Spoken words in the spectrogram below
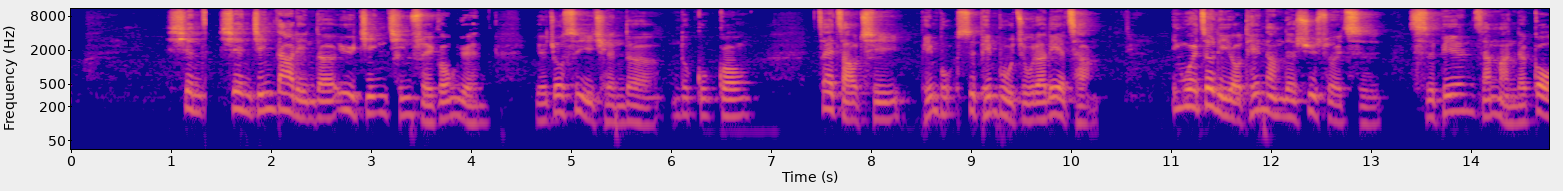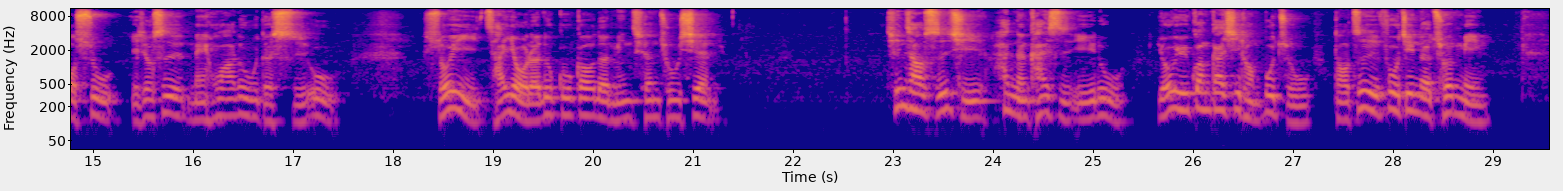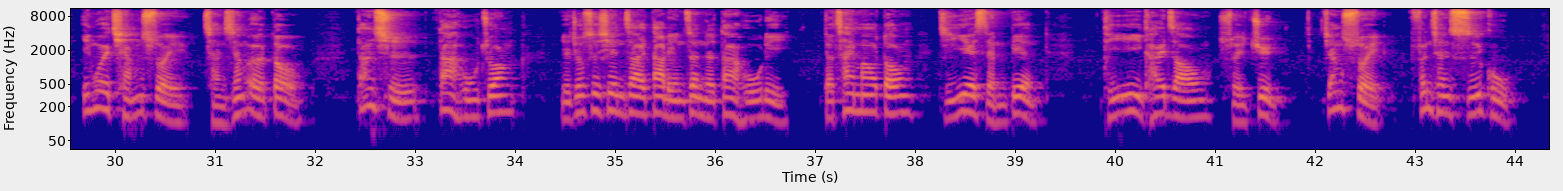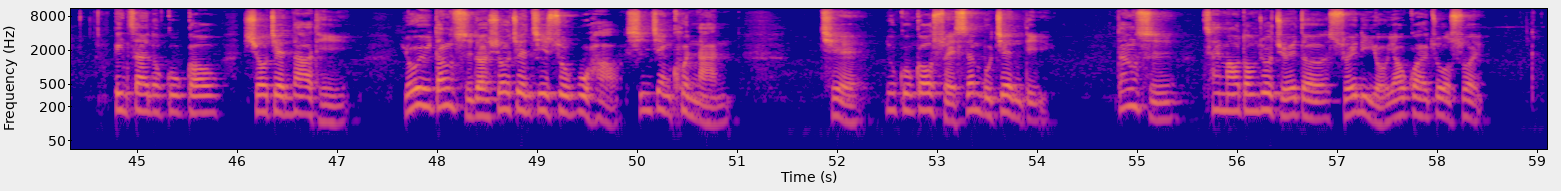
现现今大林的玉京清水公园，也就是以前的鹿谷沟，在早期平埔是平埔族的猎场，因为这里有天然的蓄水池，池边长满了构树，也就是梅花鹿的食物，所以才有了鹿谷沟的名称出现。清朝时期，汉人开始移入，由于灌溉系统不足，导致附近的村民。因为抢水产生恶斗，当时大湖庄，也就是现在大林镇的大湖里的蔡茂东及叶沈变提议开凿水郡，将水分成十股，并在鹿谷沟修建大堤。由于当时的修建技术不好，新建困难，且鹿谷沟水深不见底，当时蔡茂东就觉得水里有妖怪作祟。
